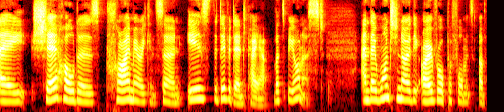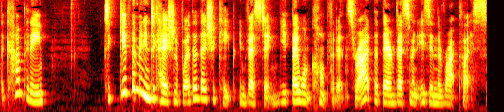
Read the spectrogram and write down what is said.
a shareholder's primary concern is the dividend payout, let's be honest and they want to know the overall performance of the company to give them an indication of whether they should keep investing. They want confidence, right? That their investment is in the right place.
